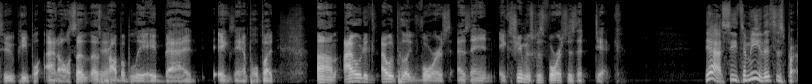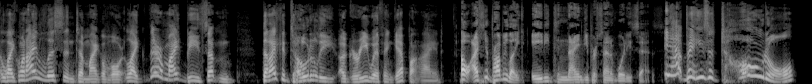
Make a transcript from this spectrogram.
to people at all. So that's Yeah. probably a bad example. But um, I would I would put like Voris as an extremist because Voris is a dick. Yeah, see, to me, this is like when I listen to Michael Vor, like there might be something that I could totally agree with and get behind. Oh, I think probably like eighty to ninety percent of what he says. Yeah, but he's a total,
